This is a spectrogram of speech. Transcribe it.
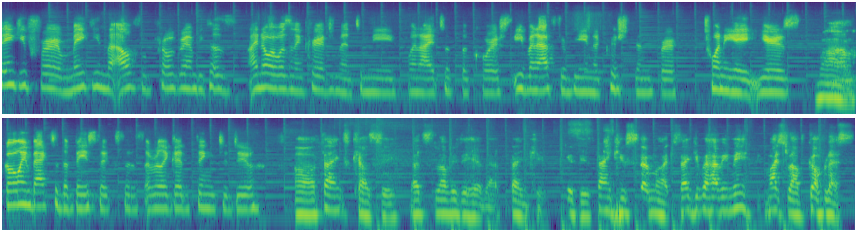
Thank you for making the Alpha program because I know it was an encouragement to me when I took the course, even after being a Christian for 28 years. Wow. Um, going back to the basics is a really good thing to do. Oh, thanks, Kelsey. That's lovely to hear that. Thank you. You. Thank you so much. Thank you for having me. Much love. God bless.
